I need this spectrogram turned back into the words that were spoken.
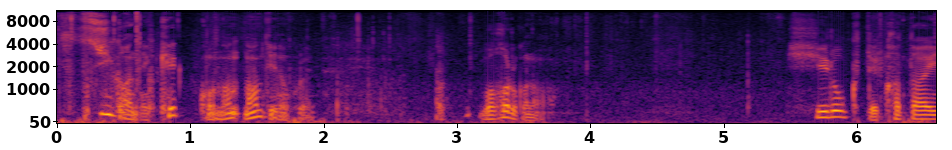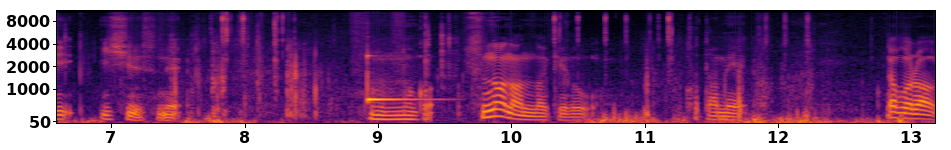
土がね結構なんなんていうのこれ。わかるかな？白くて硬い石ですね。うんなんか砂なんだけど硬め。だから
